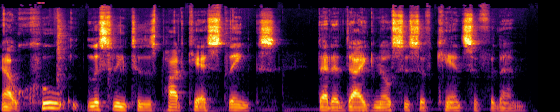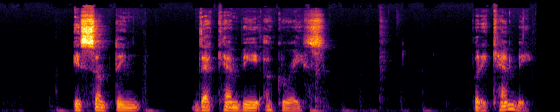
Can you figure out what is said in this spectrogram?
Now, who listening to this podcast thinks that a diagnosis of cancer for them is something that can be a grace. But it can be.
